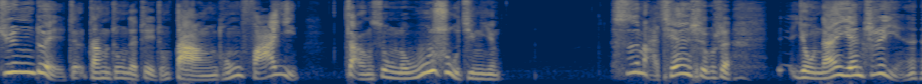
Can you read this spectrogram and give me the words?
军队这当中的这种党同伐异，葬送了无数精英。司马迁是不是有难言之隐，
